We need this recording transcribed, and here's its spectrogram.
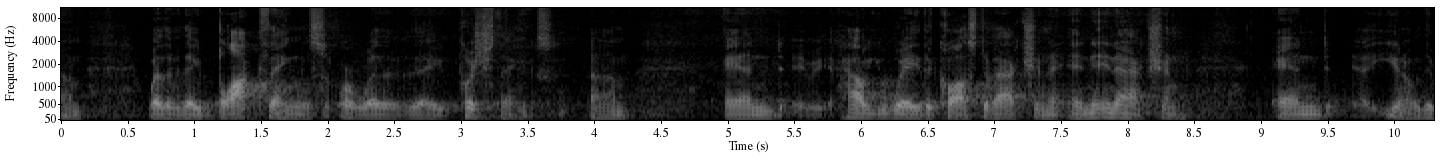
um, whether they block things or whether they push things, um, and how you weigh the cost of action and inaction. And, uh, you know, the,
